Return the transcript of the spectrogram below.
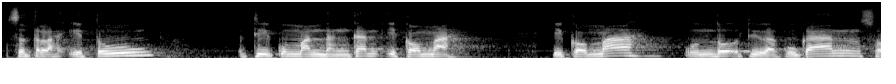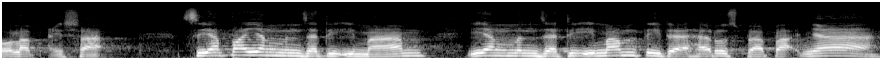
setelah itu dikumandangkan ikomah ikomah untuk dilakukan sholat isya Siapa yang menjadi imam? Yang menjadi imam tidak harus bapaknya,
